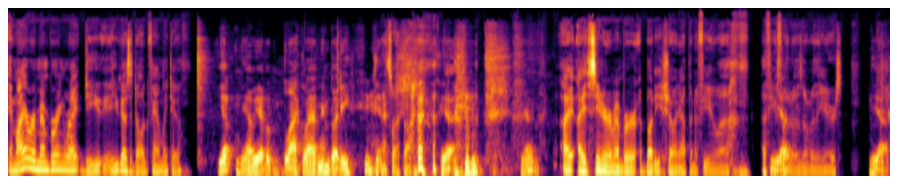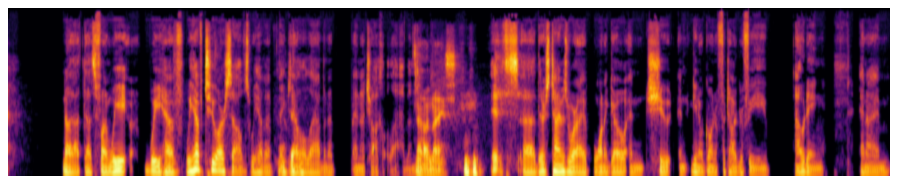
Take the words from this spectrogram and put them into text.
am I remembering right? Do you are you guys a dog family too? Yep. Yeah, we have a black lab named Buddy. yeah. That's what I thought. yeah. yeah. I, I seem to remember a buddy showing up in a few uh, a few yeah. photos over the years. Yeah. No, that that's fun. We we have we have two ourselves. We have a big okay. yellow lab and a and a chocolate lab. And oh, nice. it's uh, there's times where I want to go and shoot and you know go into photography outing and I'm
